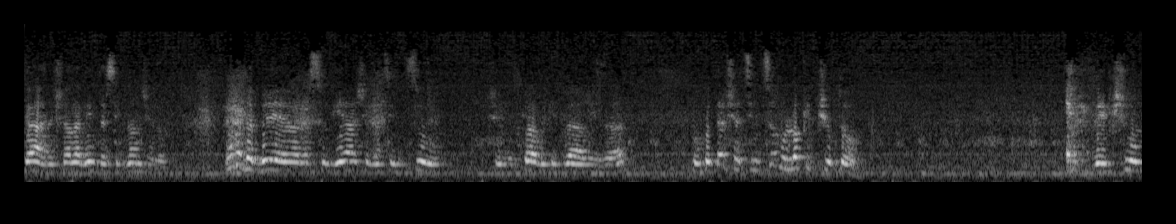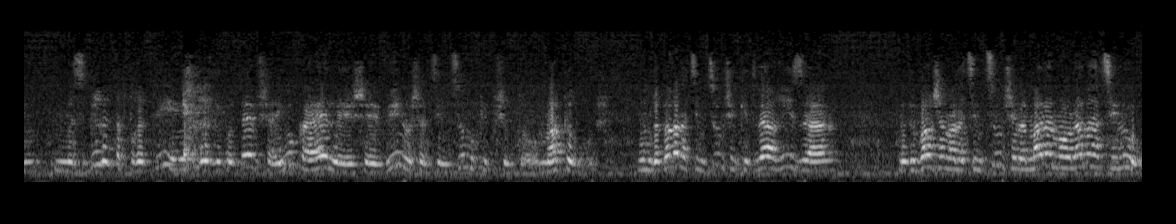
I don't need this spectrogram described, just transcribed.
כאן, אפשר להבין את הסגנון שלו. הוא מדבר על הסוגיה של הצמצום שמוזכר בכתבי האריזה, הוא כותב שהצמצום הוא לא כפשוטו. וכשהוא מסביר את הפרטים, הוא כותב שהיו כאלה שהבינו שהצמצום הוא כפשוטו, מה פירוש? הוא מדבר על הצמצום של כתבי אריזה, מדובר שם על הצמצום של למעלה מעולם האצילות.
